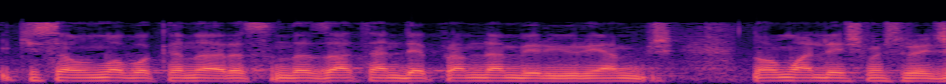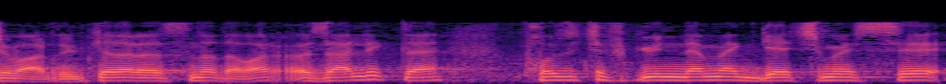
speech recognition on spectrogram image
iki savunma bakanı arasında zaten depremden beri yürüyen bir normalleşme süreci vardı. Ülkeler arasında da var. Özellikle pozitif gündeme geçmesi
